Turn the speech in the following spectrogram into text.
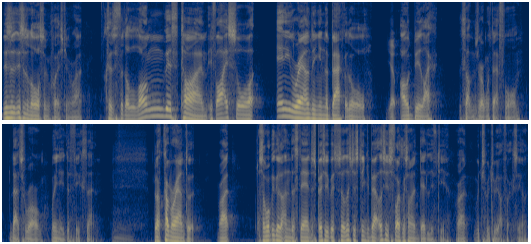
This is this is an awesome question, right? Because for the longest time, if I saw any rounding in the back at all, Yep. I would be like, something's wrong with that form. That's wrong. We need to fix that. Mm. But I've come around to it, right? So what we've got to understand, especially with, so let's just think about, let's just focus on a deadlift here, right? Which, which we are focusing on.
